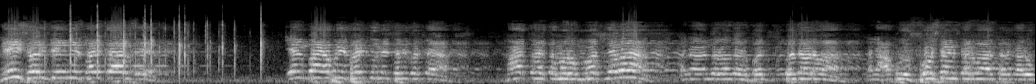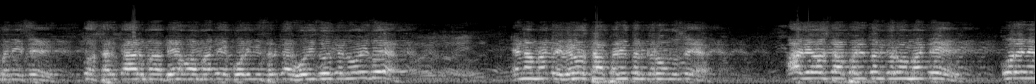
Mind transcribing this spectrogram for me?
નહીં સરકાર છે. કેમ ભાઈ આપણી ભરતી નથી કરતા? માત્ર તમારો મત લેવા અને અંદર અંદર બજાડવા અને આપણું શોષણ કરવા સરકારો બની છે. તો સરકારમાં બેહવા માટે કોઈની સરકાર હોવી જોઈએ કે ન હોવી જોઈએ? એના માટે વ્યવસ્થા પરિવર્તન કરવાનું છે. આ વ્યવસ્થા પરિવર્તન કરવા માટે કોઈને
